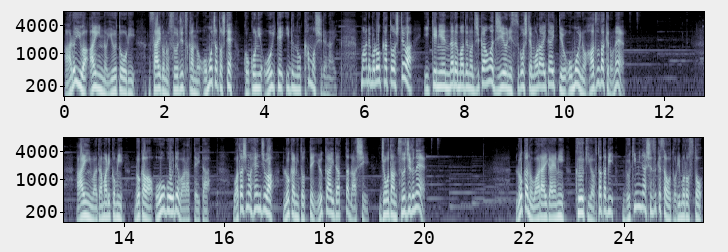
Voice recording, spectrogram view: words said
あるいはアインの言う通り、最後の数日間のおもちゃとしてここに置いているのかもしれない。まあでもロカとしては、生贄になるまでの時間は自由に過ごしてもらいたいっていう思いのはずだけどね。アインは黙り込み、ロカは大声で笑っていた。私の返事はロカにとって愉快だったらしい。冗談通じるね。ロカの笑いがやみ、空気が再び不気味な静けさを取り戻すと、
